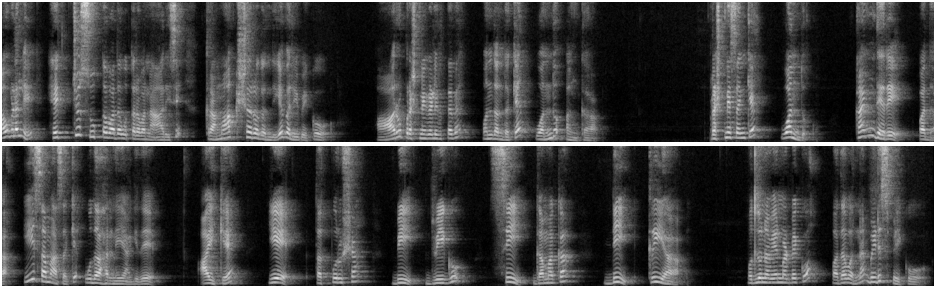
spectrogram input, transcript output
ಅವುಗಳಲ್ಲಿ ಹೆಚ್ಚು ಸೂಕ್ತವಾದ ಉತ್ತರವನ್ನು ಆರಿಸಿ ಕ್ರಮಾಕ್ಷರದೊಂದಿಗೆ ಬರೀಬೇಕು. ಆರು ಪ್ರಶ್ನೆಗಳಿರ್ತವೆ. ಒಂದೊಂದಕ್ಕೆ ಒಂದು ಅಂಕ. ಪ್ರಶ್ನೆ ಸಂಖ್ಯೆ ಒಂದು. ಕಣ್ದೆರೆ ಪದ ಈ ಸಮಾಸಕ್ಕೆ ಉದಾಹರಣೆಯಾಗಿದೆ. ಆಯ್ಕೆ ಎ, ತತ್ಪುರುಷ, ಬಿ, ದ್ವಿಗು, ಸಿ, ಗಮಕ, ಡಿ, ಕ್ರಿಯಾ. ಮೊದಲು ನಾವೇನು ಮಾಡಬೇಕು? ಪದವನ್ನು ಬಿಡಿಸಬೇಕು.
